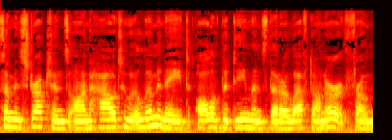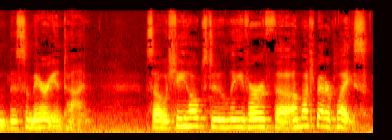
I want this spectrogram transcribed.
some instructions on how to eliminate all of the demons that are left on Earth from the Sumerian time. So she hopes to leave Earth uh, a much better place.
